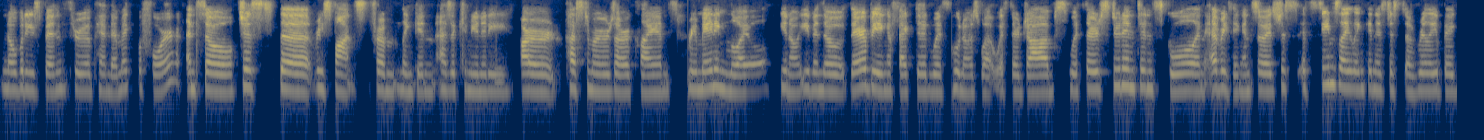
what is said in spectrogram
nobody's been through a pandemic before. And so just the response from Lincoln as a community, our customers, our clients remaining loyal, you know, even though they're being affected with who knows what, with their jobs, with their student in school and everything. And so it's just, it seems like Lincoln is just a really big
